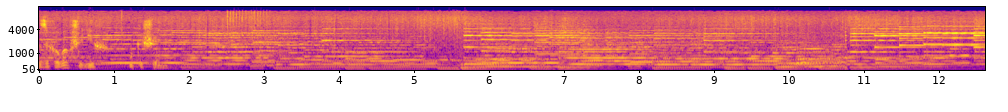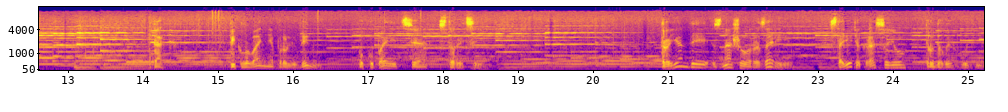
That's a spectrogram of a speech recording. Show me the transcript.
заховавши їх у кишені? Так, піклування про людину окупається сторицею. Троянди з нашого розарію стають окрасою трудових буднів.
